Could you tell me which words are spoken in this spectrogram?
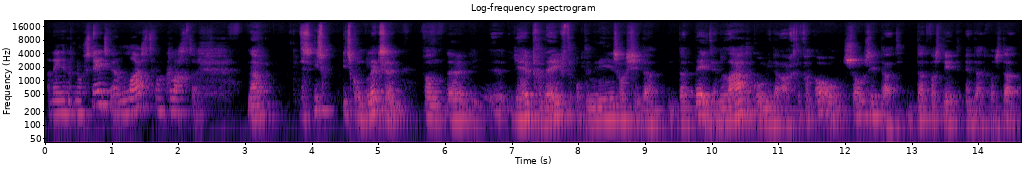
Alleen heb ik nog steeds wel last van klachten. Nou, het is iets, iets complexer. Van, eh, je hebt geleefd op de manier zoals je dat, dat deed. En later kom je erachter van, oh, zo zit dat. Dat was dit en dat was dat.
